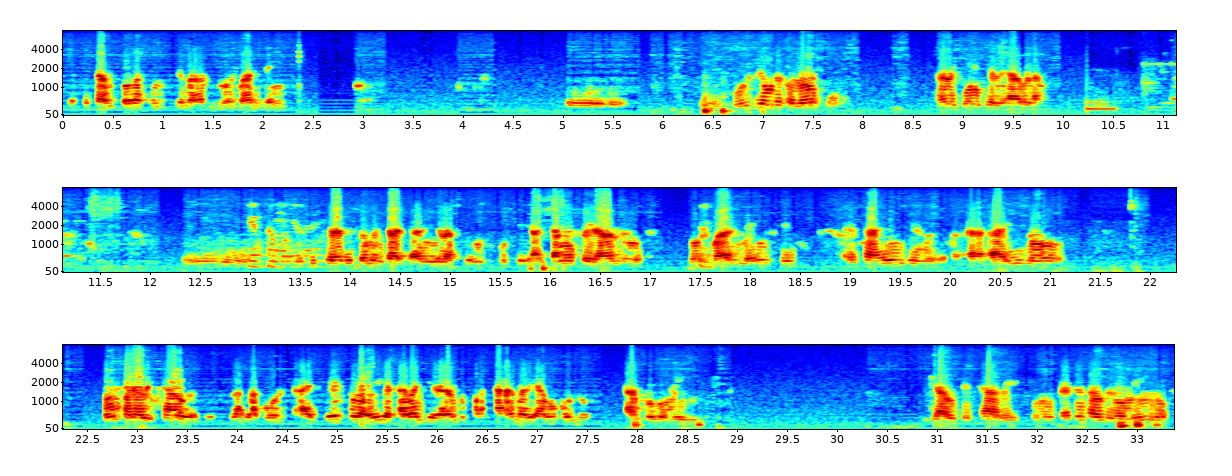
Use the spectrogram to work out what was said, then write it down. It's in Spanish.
que están todas funcionando normalmente Fulvio me conoce, sabe quién que le habla. Eh, quisiera que comentaran en el asunto, porque están operando normalmente, esa gente ahí no, no han paralizado la labor. Ayer todavía estaban llegando pasanas de abono Santo Domingo. Ya usted sabe, como usted en Santo Domingo,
